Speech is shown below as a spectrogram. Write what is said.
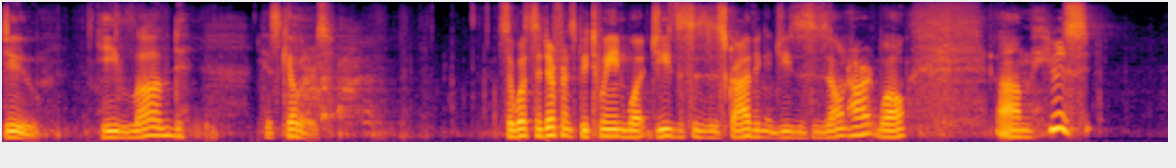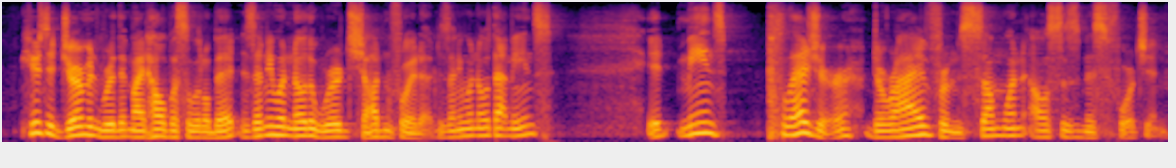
do. He loved his killers. So, what's the difference between what Jesus is describing in Jesus' own heart? Well, um, here's, here's a German word that might help us a little bit. Does anyone know the word Schadenfreude? Does anyone know what that means? It means pleasure derived from someone else's misfortune.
